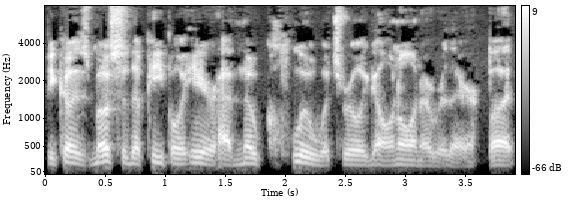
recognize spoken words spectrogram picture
because most of the people here have no clue what's really going on over there. But,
